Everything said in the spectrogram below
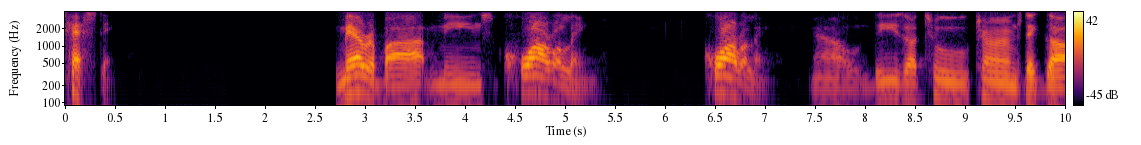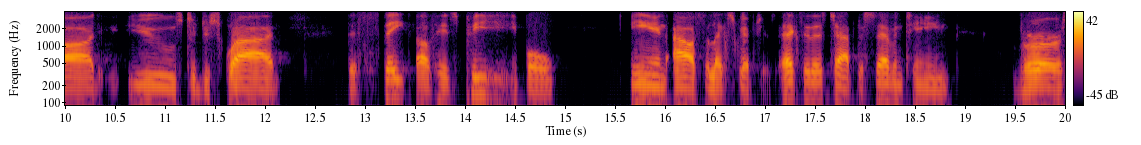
Testing. Meribah means quarreling. Quarreling. Now, these are two terms that God used to describe the state of his people in our select scriptures. Exodus chapter 17, verse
